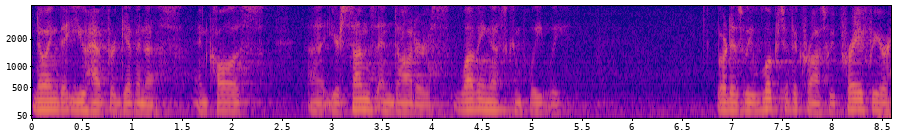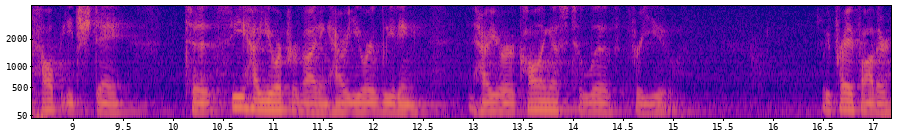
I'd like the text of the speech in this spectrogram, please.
knowing that you have forgiven us and call us uh, your sons and daughters, loving us completely. Lord, as we look to the cross, we pray for your help each day to see how you are providing, how you are leading, and how you are calling us to live for you. We pray, Father,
